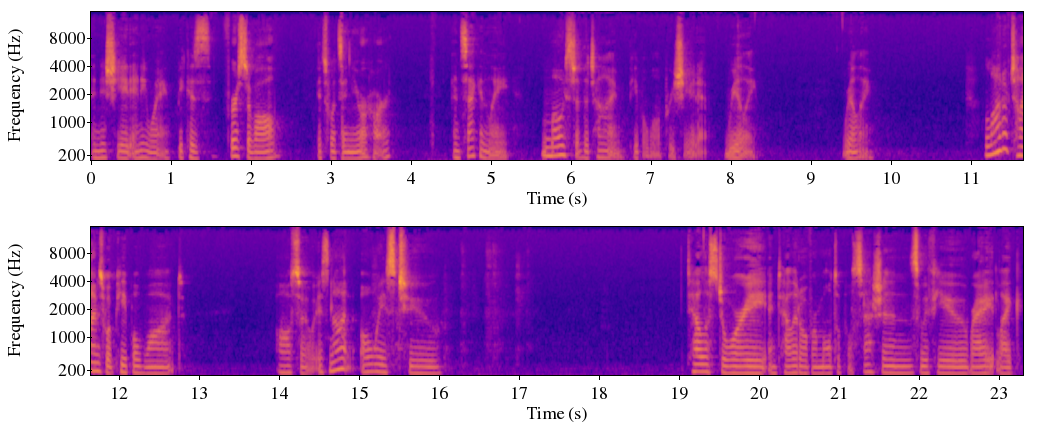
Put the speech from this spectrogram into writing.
initiate anyway, because, first of all, it's what's in your heart. And secondly, most of the time, people will appreciate it. Really. Really. A lot of times, what people want also is not always to tell a story and tell it over multiple sessions with you, right? Like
